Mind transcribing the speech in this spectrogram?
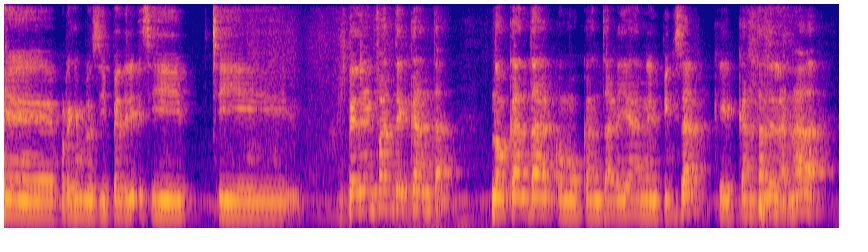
eh, por ejemplo, si, Pedri- si, si Pedro Infante canta, no canta como cantarían en Pixar, que canta de la nada.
